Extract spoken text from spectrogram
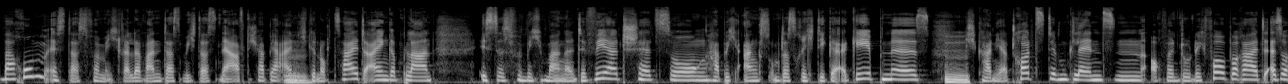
Warum ist das für mich relevant, dass mich das nervt? Ich habe ja eigentlich mhm. genug Zeit eingeplant. Ist das für mich mangelnde Wertschätzung? Habe ich Angst um das richtige Ergebnis? Mhm. Ich kann ja trotzdem glänzen, auch wenn du nicht vorbereitet. Also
